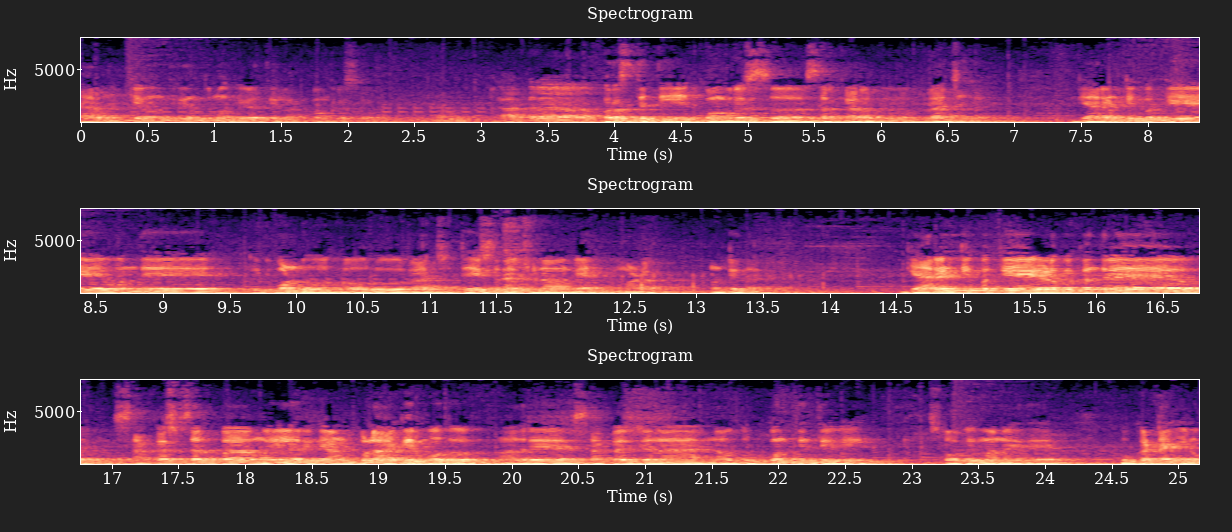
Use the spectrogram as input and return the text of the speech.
ಯಾರು ಮುಖ್ಯಮಂತ್ರಿ ಅಂತಲೂ ಹೇಳ್ತಿಲ್ಲ ಕಾಂಗ್ರೆಸ್ ಅವರು. ಆ ಥರ ಪರಿಸ್ಥಿತಿ ಕಾಂಗ್ರೆಸ್ ಸರ್ಕಾರ ರಾಜ್ಯದ ಗ್ಯಾರಂಟಿ ಬಗ್ಗೆ ಒಂದೇ ಇಟ್ಕೊಂಡು ಅವರು ರಾಜ್ಯ, ದೇಶದ ಚುನಾವಣೆ ಮಾಡಕ್ಕೆ ಹೊಂಟಿದ್ದಾರೆ. ಗ್ಯಾರಂಟಿ ಬಗ್ಗೆ ಹೇಳ್ಬೇಕಂದ್ರೆ ಸಾಕಷ್ಟು ಸ್ವಲ್ಪ ಮಹಿಳೆಯರಿಗೆ ಅನುಕೂಲ ಆಗಿರ್ಬೋದು, ಆದರೆ ಸಾಕಷ್ಟು ಜನ ನಾವು ದುಡ್ಕೊಂಡ್ ತಿಂತೀವಿ. ಸ್ವಾಭಿಮಾನ ಇದೆ. ಪುಕ್ಕಟ್ಟಾಗಿ ಏನು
